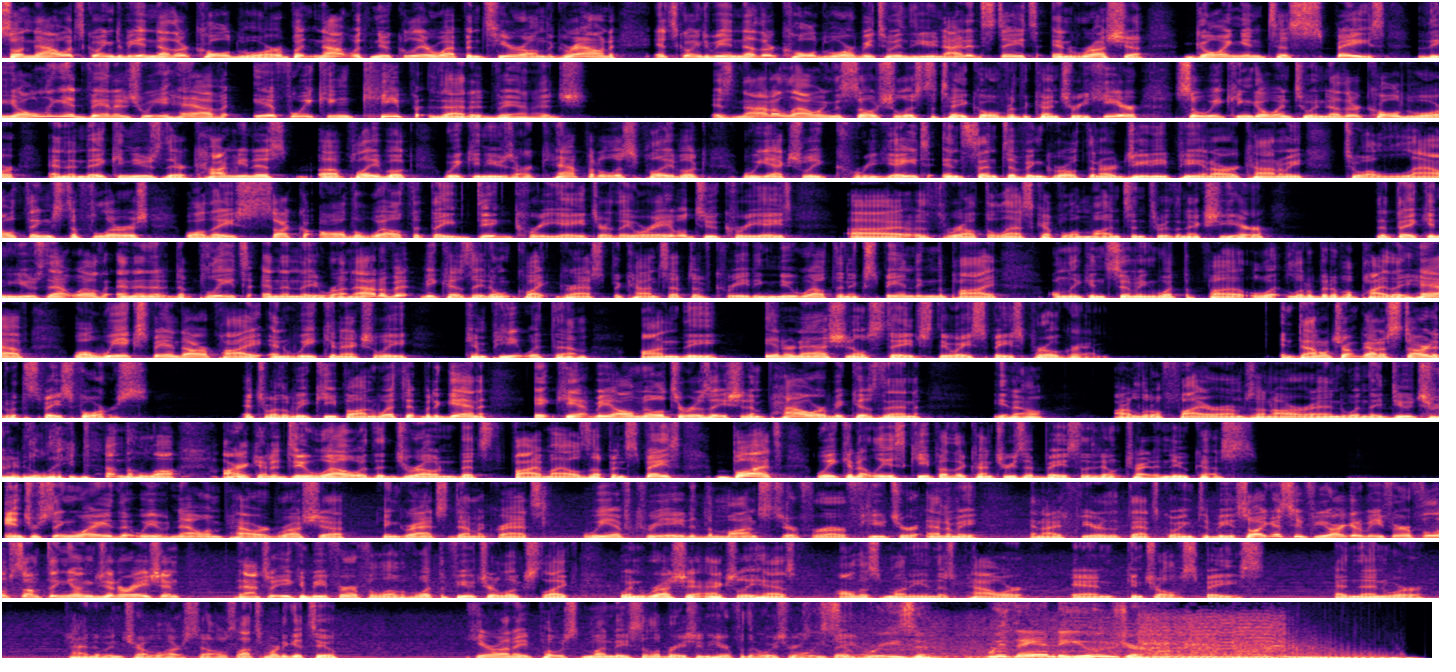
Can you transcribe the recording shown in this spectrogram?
So now it's going to be another Cold War, but not with nuclear weapons here on the ground. It's going to be another Cold War between the United States and Russia going into space. The only advantage we have, if we can keep that advantage, is not allowing the socialists to take over the country here so we can go into another Cold War and then they can use their communist uh, playbook. We can use our capitalist playbook. We actually create incentive and growth in our GDP and our economy to allow things to flourish while they suck all the wealth that they did create or they were able to create uh, throughout the last couple of months and through the next year that they can use that wealth and then it depletes and then they run out of it because they don't quite grasp the concept of creating new wealth and expanding the pie only consuming what the pie, what little bit of a pie they have while we expand our pie and we can actually compete with them on the international stage through a space program. And Donald Trump got us started with the space force. It's whether we keep on with it. But again it can't be all militarization and power because then you know our little firearms on our end when they do try to lay down the law aren't going to do well with a drone that's five miles up in space, but we can at least keep other countries at bay so they don't try to nuke us. Interesting way that we've now empowered Russia. Congrats, Democrats. We have created the monster for our future enemy, and I fear that that's going to be. So, I guess if you are going to be fearful of something, young generation, that's what you can be fearful of, of what the future looks like when Russia actually has all this money and this power and control of space. And then we're kind of in trouble ourselves. Lots more to get to here on a post Monday celebration here for the, the Voice, Voice of Reason with Andy Hoosier.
